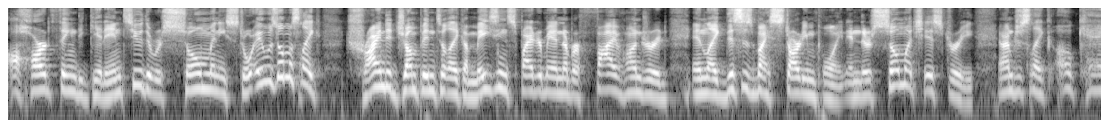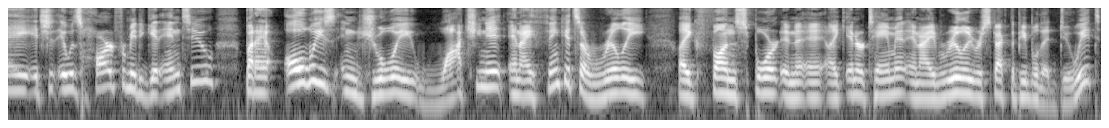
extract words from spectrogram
a hard thing to get into. There were so many stories. It was almost like trying to jump into like Amazing Spider-Man number 500 and like this is my starting point and there's so much history and I'm just like, okay, it's just, it was hard for me to get into, but I always enjoy watching it and I think it's a really like fun sport and, and, like entertainment and i really respect the people that do it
